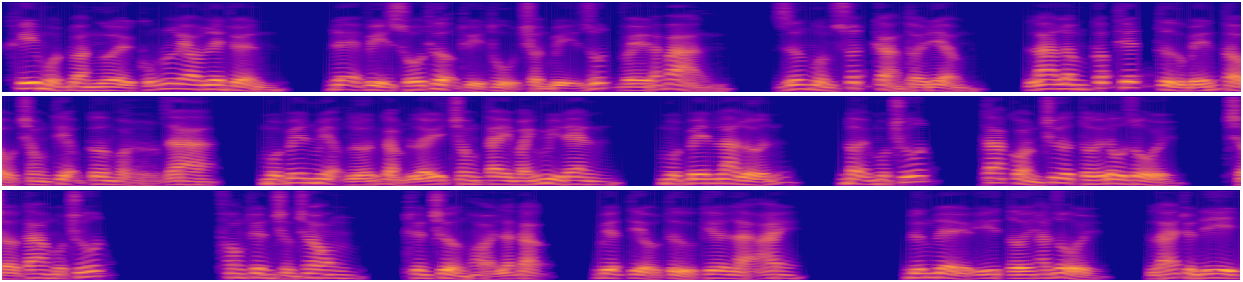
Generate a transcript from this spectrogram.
Khi một đoàn người cũng leo lên thuyền, đệ vị số thượng thủy thủ chuẩn bị rút về đáp bản, dương buồn xuất cảng thời điểm la lâm cấp thiết từ bến tàu trong tiệm cơm vào ra, một bên miệng lớn gặm lấy trong tay bánh mì đen, một bên la lớn, đợi một chút, ta còn chưa tới đâu rồi, chờ ta một chút. Phong thuyền trưởng trong, thuyền trưởng hỏi lạc đặc, biệt tiểu tử kia là ai? Đừng để ý tới hắn rồi, lái thuyền đi.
